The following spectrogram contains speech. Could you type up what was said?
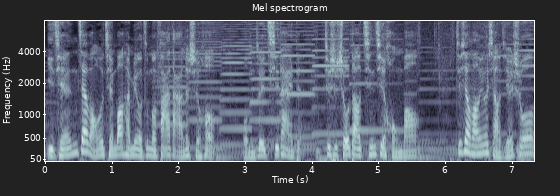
以前在网络钱包还没有这么发达的时候，我们最期待的就是收到亲戚红包。就像网友小杰说，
